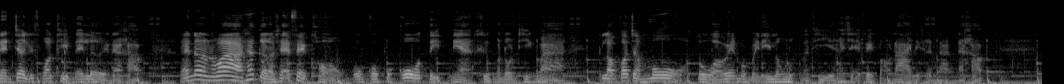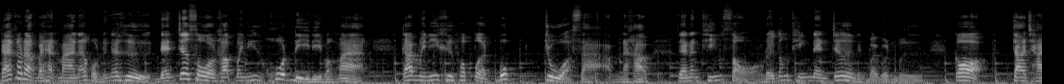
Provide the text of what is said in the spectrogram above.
Danger Response Team ได้เลยนะครับ และแน่นอนว่าถ้าเกิดเราใช้เอฟเฟกต์ของโอโกโปโกติดเนี่ย คือมันโดนทิ้งมา เราก็จะโม่ตัวเวทมนต์ใบนี้ลงหลุมนาทีให้ใช้เอฟเฟกต์ต่อได้ในเทิร์นนั้นนะครับ การกระดักไปถัดมานะผมนั่นก็คือ Danger Zone ครับใบนี้คือโคตรดีดีมากๆ การใบนี้คือพอเปิดปุ๊บจั่ว 3 นะครับ จากนั้นทิ้ง 2 โดยต้องทิ้ง Danger 1ใบบนมือ ก็จะใช้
